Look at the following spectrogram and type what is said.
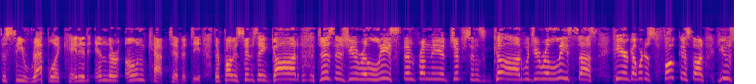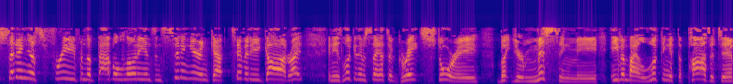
to see replicated in their own captivity. They're probably sitting saying, God, just as you released them from the Egyptians, God, would you release us here? God, we're just focused on you setting us free from the Babylonians and sitting here in captivity captivity, God, right? And he's looking at him saying, that's a great story, but you're missing me even by looking at the positive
